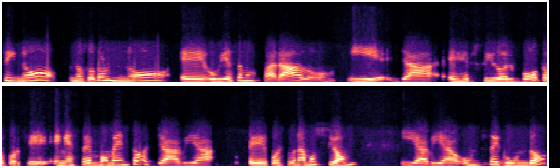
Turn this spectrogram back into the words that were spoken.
si no, nosotros no eh, hubiésemos parado y ya ejercido el voto, porque en ese momento ya había eh, puesto una moción y había un segundo,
